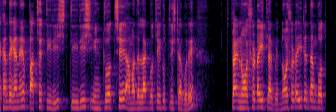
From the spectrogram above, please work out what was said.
এখান থেকে এখানে পাঁচশো তিরিশ তিরিশ ইন্টু হচ্ছে আমাদের লাগবে হচ্ছে একত্রিশটা করে। প্রায় নশোটা ইট লাগবে। নশোটা ইটের দাম কত?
